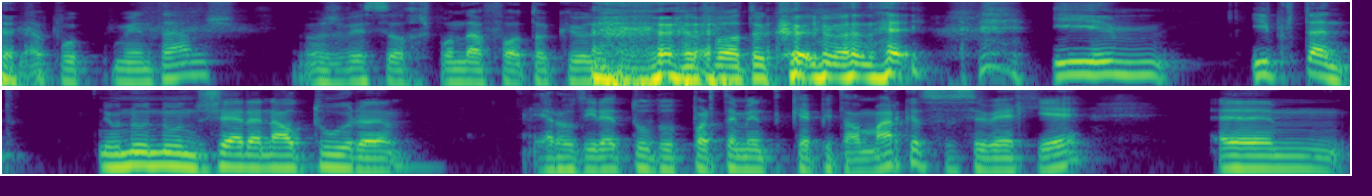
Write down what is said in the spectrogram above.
Ainda há pouco comentámos. Vamos ver se ele responde à foto que eu, lhe- a foto que eu lhe mandei. E, e portanto, o Nuno Nunes era na altura era o diretor do Departamento de Capital Markets, a CBRE, um,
